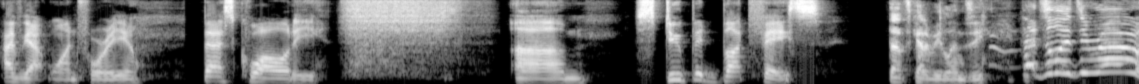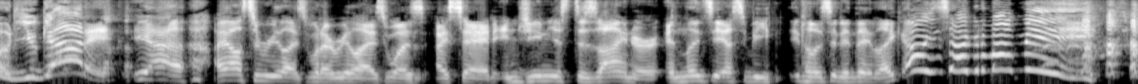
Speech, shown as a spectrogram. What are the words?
I've got one for you. Best quality. Um, stupid butt face. That's got to be Lindsay. That's Lindsay Road. You got it. Yeah. I also realized what I realized was I said ingenious designer, and Lindsay has to be listening. They like, oh, he's talking about me.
